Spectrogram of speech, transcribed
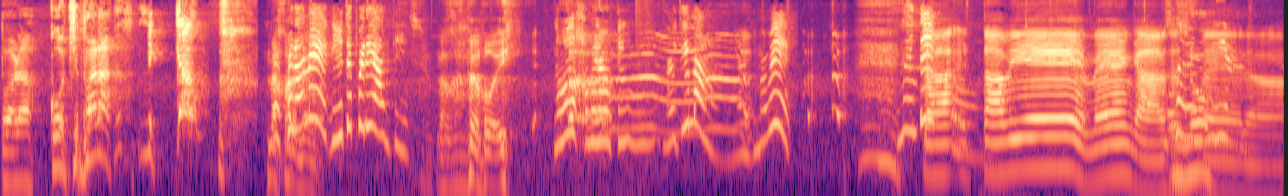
Para, coche, para. Me cago. Mejor Espérame, me, que yo te esperé antes. mejor me voy. No, déjame la última, la última, la última vez. No Está, bien, venga, os Oh, no. espero.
